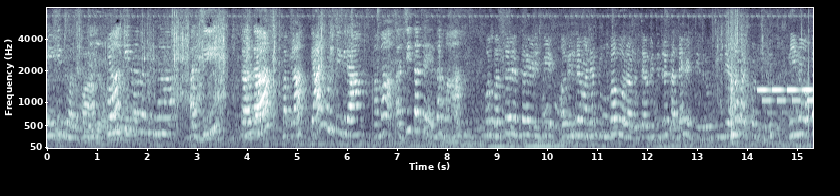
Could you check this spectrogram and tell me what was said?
ಹೇಳಿದ್ರು ಅಲ್ವಾ? ಯಾಕೆ ಇನ್ನ ಬಂದಿಲ್ಲ? ಅಜ್ಜಿ, ತಾತ ಮಕ್ಳ ಯಾರು ಕುಳಿತಿದ್ದೀರಾ ಅಮ್ಮ, ಅಜ್ಜಿ, ತಾತ, ಎಲ್ಲಮ್ಮ? ಅವ್ರು ಬರ್ತಾರೆ ಅಂತ ಹೇಳಿದ್ವಿ. ಅವ್ರಿಂದ ಮನೆ ತುಂಬಾ ಬೋರ್ ಆಗುತ್ತೆ. ಅವ್ರು ಇದ್ದಿದ್ರೆ ಕತೆ ಹೇಳ್ತಿದ್ರು, ತಿಂಡಿ ಎಲ್ಲ ಮಾಡ್ಕೊಡ್ತಿದ್ರು. ನೀನು ಅಪ್ಪ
